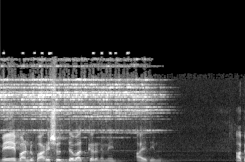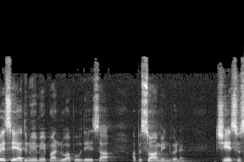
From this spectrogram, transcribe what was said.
මේ පණ්ඩු පරිශුද්ධවත් කරනමෙන් අයදිමු. අප එසේ ඇදනුවේ මේ පණ්ඩු අපූදේසා අප ස්වාමින් වන ජේසුස්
